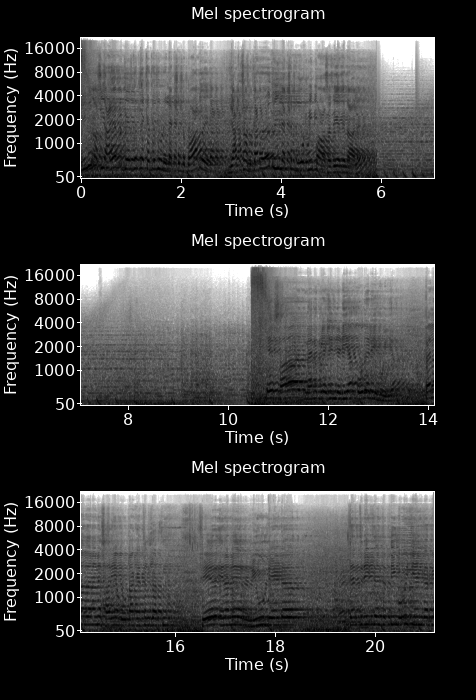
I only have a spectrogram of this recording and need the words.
ਹੋਊਗਾ ਰੀਨੂ ਅਸੀਂ ਆਏ ਪਰ ਜਿਸ ਦਿਨ ਤੇ ਕਹਿੰਦੇ ਜੀ ਹੁਣ ਇਲੈਕਸ਼ਨ ਤੋਂ ਬਾਅਦ ਹੋਏਗਾ। ਜਾਂ ਤਾਂ ਸਾਨੂੰ ਕਹਿੰਦੇ ਤੁਸੀਂ ਇਲੈਕਸ਼ਨ ਵੋਟ ਨਹੀਂ ਪਾ ਸਕਦੇ ਇਹਦੇ ਨਾਲ। ਇਹ ਸਾਰਾ ਮੈਨੀਪੂਲੇਸ਼ਨ ਜਿਹੜੀ ਆ ਉਹਦੇ ਲਈ ਹੋਈ ਆ। ਪਹਿਲਾਂ ਤਾਂ ਇਹਨਾਂ ਨੇ ਸਾਰੀਆਂ ਵੋਟਾਂ ਕੈਨਸਲ ਕਰਤੀਆਂ। ਫਿਰ ਇਹਨਾਂ ਨੇ ਰਿਨਿਊ ਡੇਟ 3 ਤਰੀਕ ਤੇ ਦਿੱਤੀ ਉਹ ਵੀ ਚੇਂਜ ਕਰਕੇ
